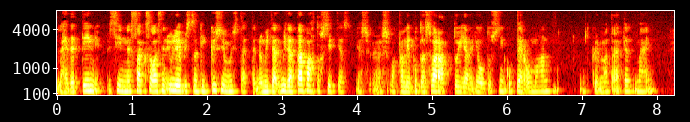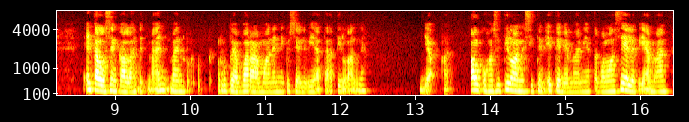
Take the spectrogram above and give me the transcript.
Lähetettiin sinne saksalaisen yliopistonkin kysymystä, että no mitä, mitä tapahtuisi sitten, jos, jos, jos vaikka liput olisi varattu ja joutuisi niin kuin perumaan. Mutta kyllä mä ajattelin, että mä en, en tällaisenkaan lähde, että mä en, mä en rupea varaamaan ennen kuin selviää tämä tilanne. Ja alkuhan se tilanne sitten etenemään ja tavallaan selviämään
